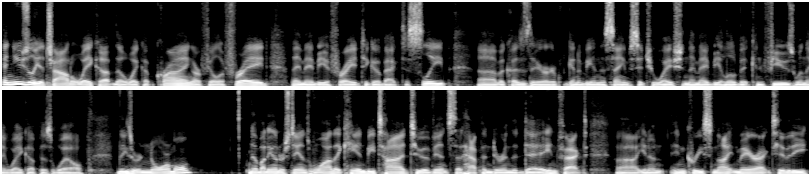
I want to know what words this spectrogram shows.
And usually, a child will wake up; they'll wake up crying or feel afraid. They may be afraid to go back to sleep uh, because they're going to be in the same situation. They may be a little bit confused when they wake up as well. These are normal. Nobody understands why they can be tied to events that happen during the day. In fact, uh, you know, increased nightmare activity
